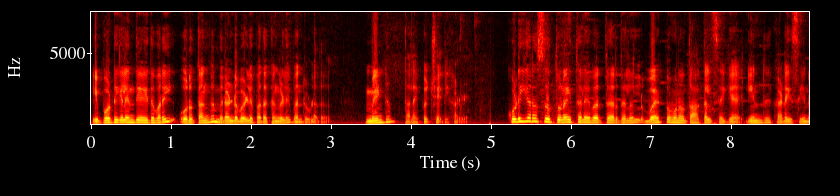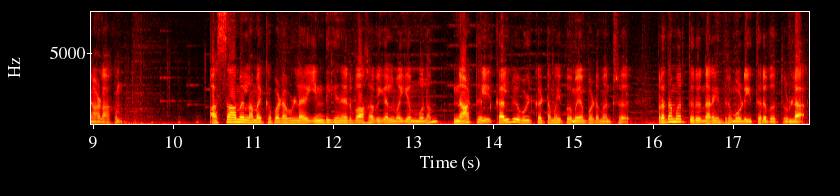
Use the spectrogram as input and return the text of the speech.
இப்போட்டியில் இந்தியா இதுவரை ஒரு தங்கம் இரண்டு வெள்ளிப் பதக்கங்களை வென்றுள்ளது. மீண்டும் தலைப்புச் செய்திகள். குடியரசு துணைத் தலைவர் தேர்தலில் வேட்புமனு தாக்கல் செய்ய இன்று கடைசி நாளாகும். அஸ்ஸாமில் அமைக்கப்படவுள்ள இந்திய நிர்வாகவியல் மையம் மூலம் நாட்டில் கல்வி உள்கட்டமைப்பு மேம்படும் என்று பிரதமர் திரு நரேந்திர மோடி தெரிவித்துள்ளார்.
